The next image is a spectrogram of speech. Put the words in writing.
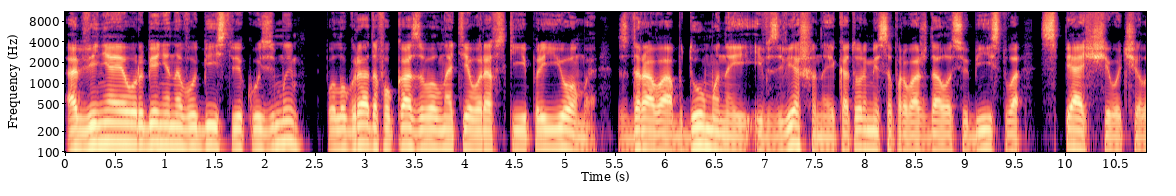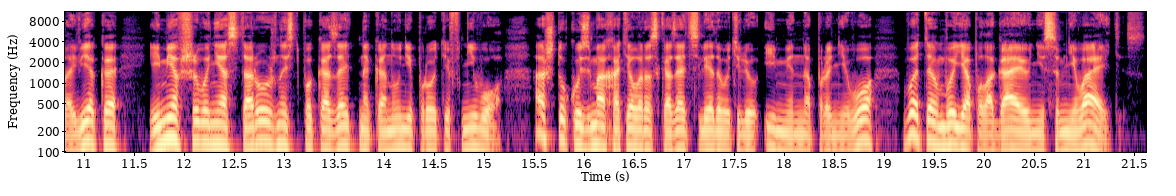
Обвиняя Урбенина в убийстве Кузьмы, Полуградов указывал на те воровские приемы, здраво обдуманные и взвешенные, которыми сопровождалось убийство спящего человека, имевшего неосторожность показать накануне против него, а что Кузьма хотел рассказать следователю именно про него, в этом вы, я полагаю, не сомневаетесь.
